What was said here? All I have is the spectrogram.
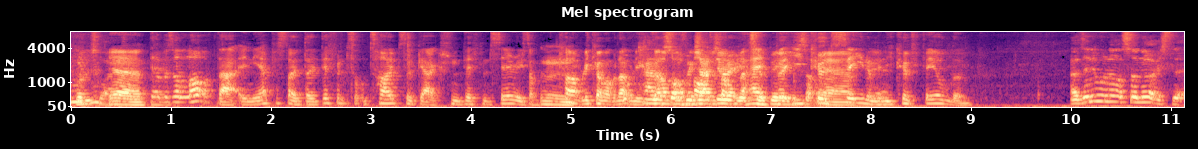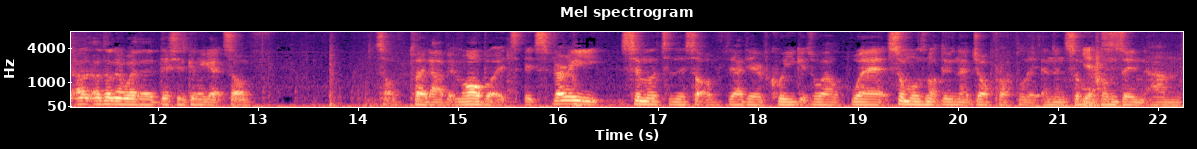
of. Yeah. There was a lot of that in the episode, though. Different sort of types of gags from different series. I Mm. can't really come up with that many Kind of examples sort of off the top of my to head, be but you could of- see them yeah. and you could feel them. Has anyone else noticed that? I, I don't know whether this is going to get sort of sort of played out a bit more, but it's it's very similar to the sort of the idea of Queeg as well, where someone's not doing their job properly, and then someone Yes. comes in and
